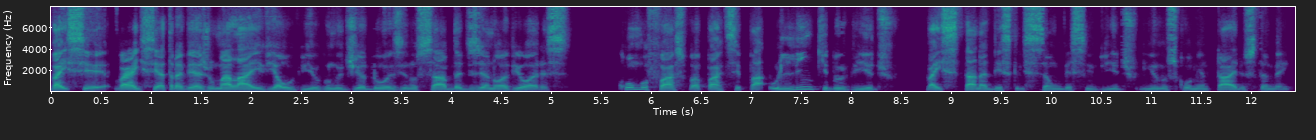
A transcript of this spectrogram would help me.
vai ser, vai ser através de uma live ao vivo no dia 12, no sábado, às 19 horas. Como faço para participar? O link do vídeo vai estar na descrição desse vídeo e nos comentários também.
